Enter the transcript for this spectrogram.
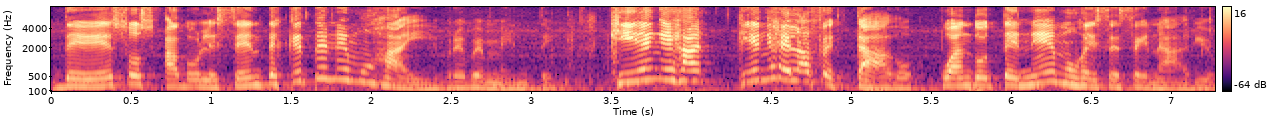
de esos adolescentes. ¿Qué tenemos ahí brevemente? ¿Quién es, quién es el afectado cuando tenemos ese escenario?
